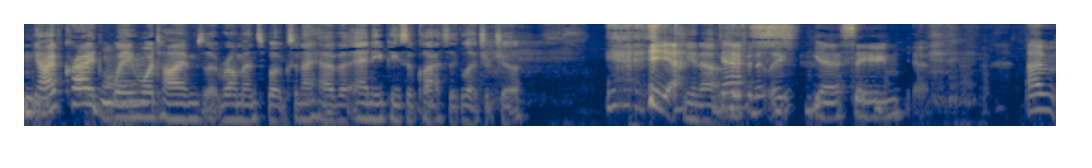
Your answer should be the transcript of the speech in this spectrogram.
Yeah, I've cried Oh, way yeah. more times at romance books than I have at any piece of classic literature. yeah, You know, Yeah. definitely. Yeah, same. Yeah. Um,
